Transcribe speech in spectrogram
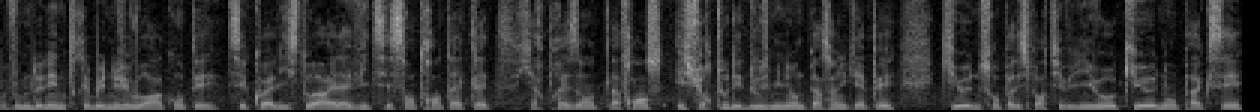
vous me donnez une tribune, je vais vous raconter c'est quoi l'histoire et la vie de ces 130 athlètes qui représentent la France et surtout des 12 millions de personnes handicapées qui, eux, ne sont pas des sportifs de niveau, qui, eux, n'ont pas accès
